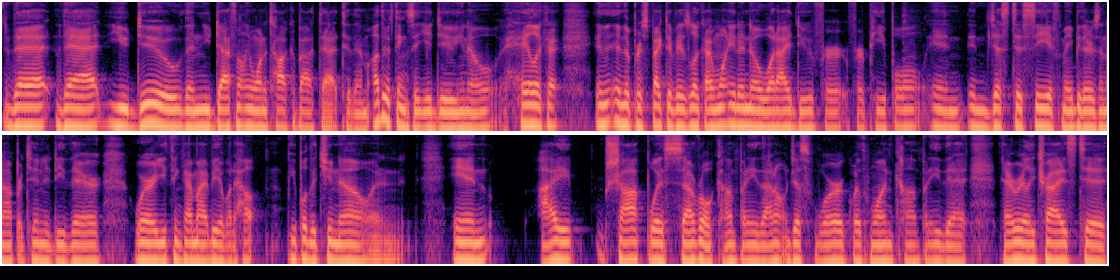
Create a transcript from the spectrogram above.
that that you do. Then you definitely want to talk about that to them. Other things that you do, you know, hey, look, in, in the perspective is, look, I want you to know what I do for for people, and and just to see if maybe there's an opportunity there where you think I might be able to help people that you know, and and I shop with several companies. I don't just work with one company that that really tries to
